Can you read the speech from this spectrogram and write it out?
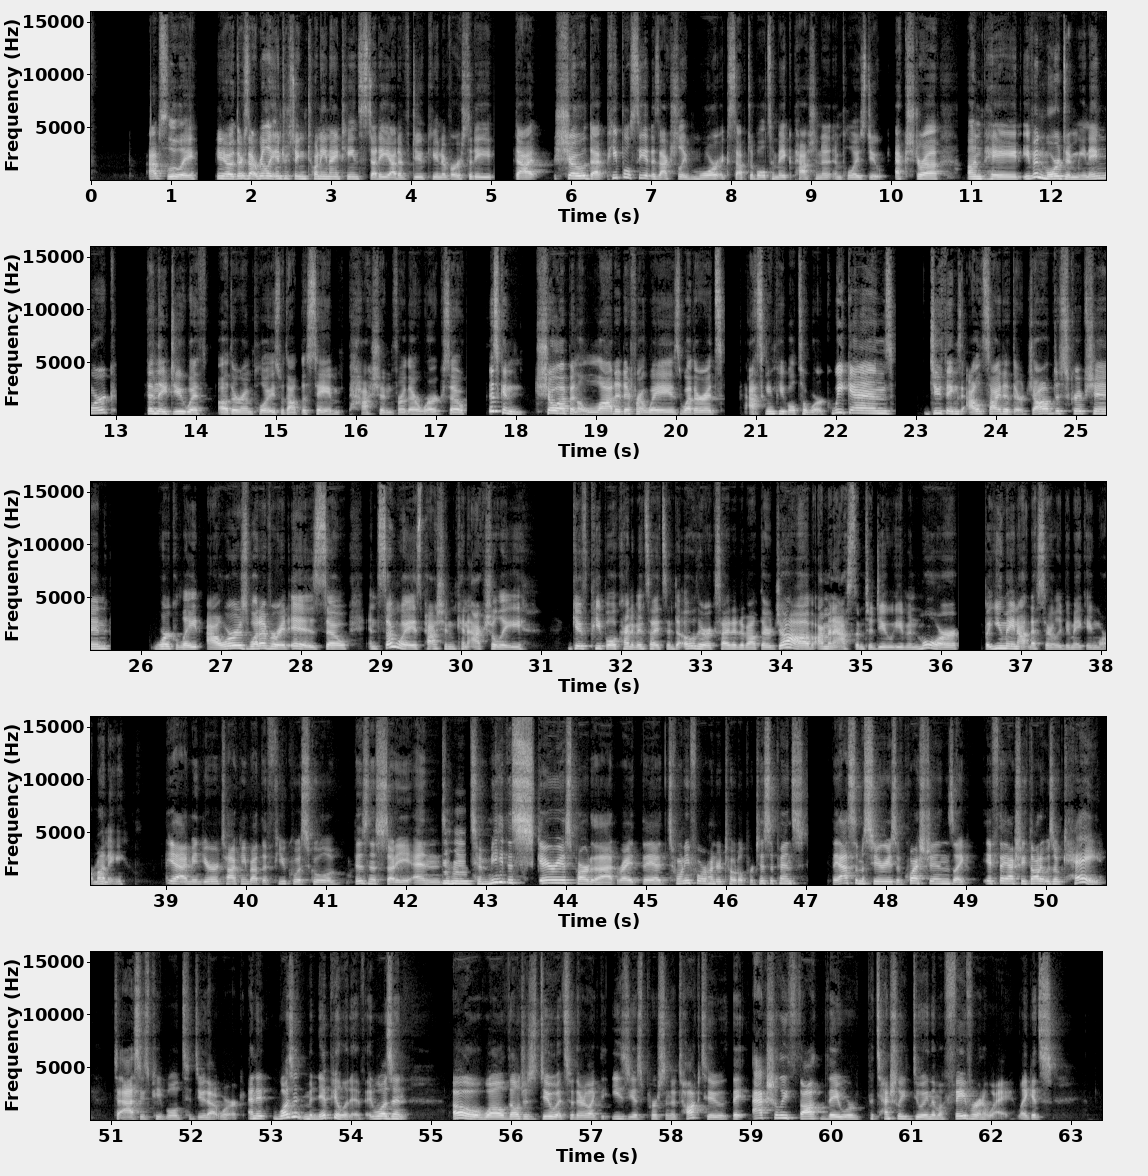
Absolutely you know, there's that really interesting 2019 study out of Duke University that showed that people see it as actually more acceptable to make passionate employees do extra, unpaid, even more demeaning work than they do with other employees without the same passion for their work. So this can show up in a lot of different ways, whether it's asking people to work weekends, do things outside of their job description, work late hours, whatever it is. So, in some ways, passion can actually give people kind of insights into, oh, they're excited about their job. I'm going to ask them to do even more, but you may not necessarily be making more money. Yeah, I mean, you're talking about the Fuqua School of Business Study. And mm-hmm. to me, the scariest part of that, right? They had 2,400 total participants. They asked them a series of questions, like if they actually thought it was okay to ask these people to do that work. And it wasn't manipulative. It wasn't, oh, well, they'll just do it. So they're like the easiest person to talk to. They actually thought they were potentially doing them a favor in a way. Like it's,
